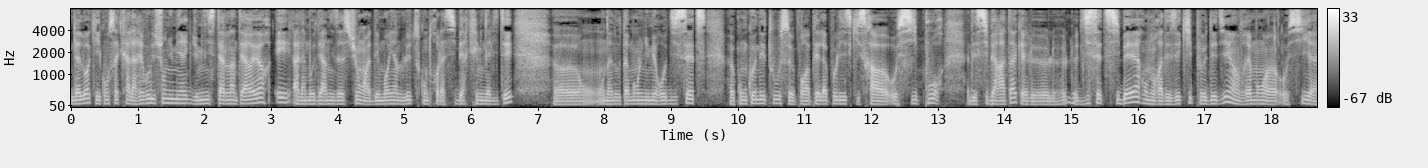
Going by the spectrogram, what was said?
de la loi qui est consacré à la révolution numérique du ministère de l'Intérieur et à la modernisation des moyens de lutte contre la cybercriminalité. on a notamment le numéro 17 qu'on connaît tous pour appeler la police, qui sera aussi pour des cyberattaques, le, le, 17 cyber. On aura des équipes dédiées, un vrai vraiment euh, aussi euh,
